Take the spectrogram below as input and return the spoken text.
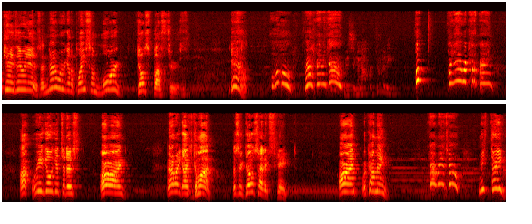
Okay, there it is. And now we're gonna play some more Ghostbusters. Yeah. Woohoo! That's pretty good. Missing an opportunity. Whoop! Oh yeah, we're coming. Uh, we go get to this. Alright. Anyway, guys, come on. This a ghost had escaped. Alright, we're coming. Yeah, me too. Me three.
